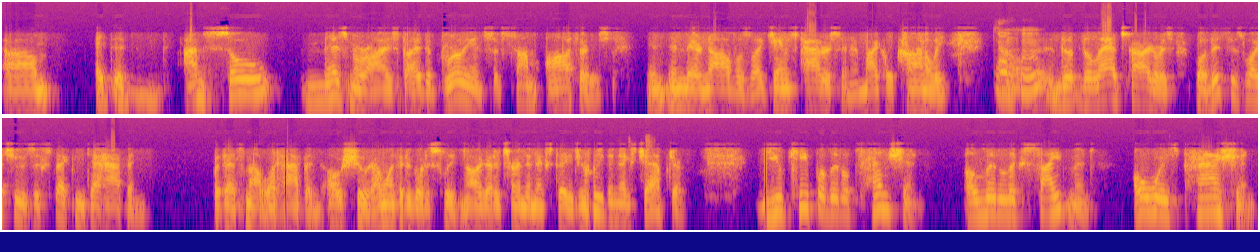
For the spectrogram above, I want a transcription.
Um, it, it, I'm so mesmerized by the brilliance of some authors in, in their novels, like James Patterson and Michael Connelly. Mm-hmm. the, the last paragraph is, well, this is what she was expecting to happen, but that's not what happened. Oh, shoot, I wanted to go to sleep. Now I got to turn the next page and read the next chapter. You keep a little tension, a little excitement, always passion,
